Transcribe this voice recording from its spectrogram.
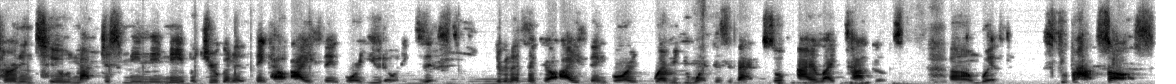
turn into not just me, me, me, but you're going to think how I think or you don't exist. You're going to think how I think or whatever you want doesn't matter. So if I like tacos um, with super hot sauce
